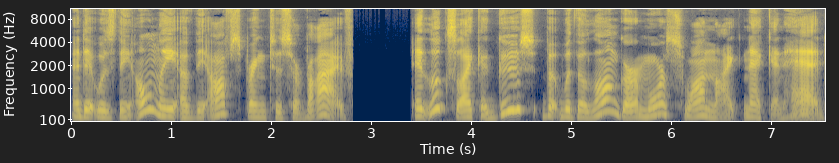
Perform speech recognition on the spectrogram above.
and it was the only of the offspring to survive. It looks like a goose, but with a longer, more swan like neck and head.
